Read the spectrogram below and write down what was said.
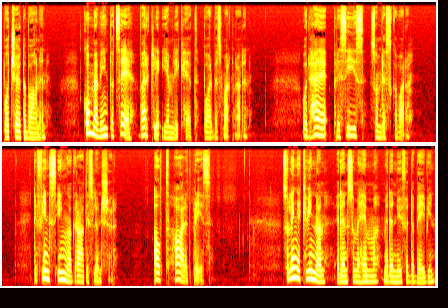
på att sköta barnen kommer vi inte att se verklig jämlikhet på arbetsmarknaden. Och det här är precis som det ska vara. Det finns inga gratisluncher. Allt har ett pris. Så länge kvinnan är den som är hemma med den nyfödda babyn,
